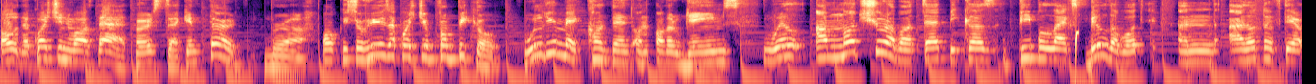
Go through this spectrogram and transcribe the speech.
Oh, the question was that. First, second, third. Bruh. Okay, so here's a question from Pico. Will you make content on other games? Well, I'm not sure about that because people like Build-A-Boat and I don't know if they're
